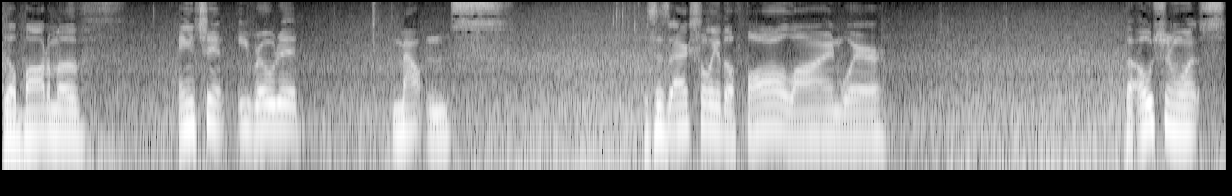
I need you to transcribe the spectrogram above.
the bottom of ancient eroded mountains. This is actually the fall line where the ocean once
